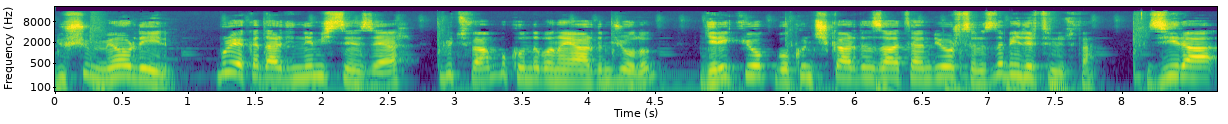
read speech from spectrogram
düşünmüyor değilim. Buraya kadar dinlemişsiniz eğer lütfen bu konuda bana yardımcı olun. Gerek yok bokun çıkardın zaten diyorsanız da belirtin lütfen. Zira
